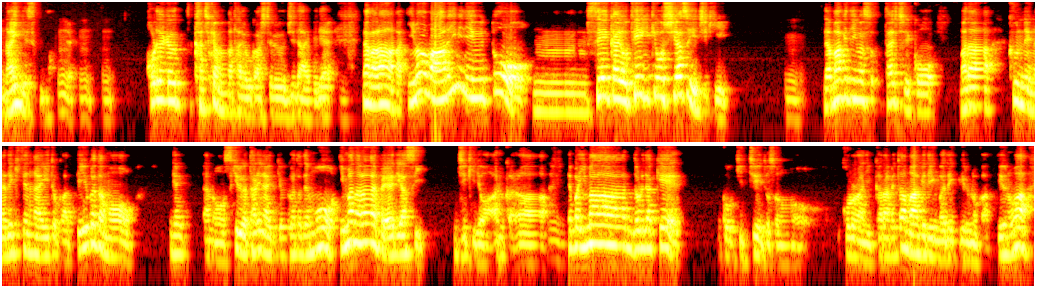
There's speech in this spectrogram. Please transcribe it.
んないんですよ、うん。うん。うん。これだけ価値観が多様化してる時代で。だから、今はある意味で言うと、うーん、正解を提供しやすい時期。うん。でマーケティングがそ対してこう、まだ訓練ができてないとかっていう方も、ね、あの、スキルが足りないっていう方でも、今ならやっぱやりやすい時期ではあるから、うんやっぱ今、どれだけ、こう、きっちりとその、コロナに絡めたマーケティングができるのかっていうのは、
